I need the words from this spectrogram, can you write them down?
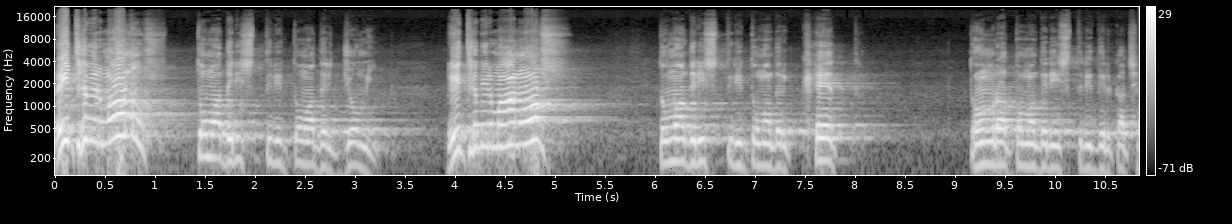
পৃথিবীর মানুষ তোমাদের স্ত্রী, তোমাদের জমি। পৃথিবীর মানুষ তোমাদের স্ত্রী, তোমাদের ক্ষেত। তোমরা তোমাদের স্ত্রীদের কাছে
